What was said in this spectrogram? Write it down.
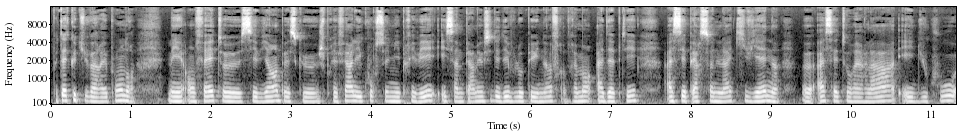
Peut-être que tu vas répondre, mais en fait, euh, c'est bien parce que je préfère les cours semi-privés et ça me permet aussi de développer une offre vraiment adaptée à ces personnes-là qui viennent à cet horaire-là. Et du coup,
